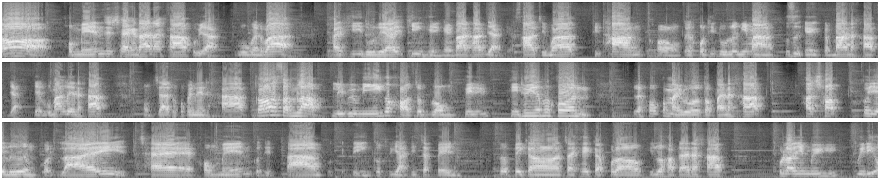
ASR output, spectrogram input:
ก็คอมเมนต์แชร์กันได้นะครับผมอยากรู้กันว่าใครที่ดูเรื่องนี้จริงเห็นไงบ้างครับ อยากอยากทราบจริงว่าทิศทางของแต่คนที่ดูเรื่องนี้มารู้สึกไงกันบ้างนะครับ อยากอยากรู้มากเลยนะครับ ผมจะทุกคนไปเล่นครับ ก็สำหรับรีวิวนี้ก็ขอจบลงเพียงเท่านี้นะทุกคน แล้วพบกันใหม่วิดีโอต่อไปนะครับ ถ้าชอบก็อย่าลืมกดไลค์แชร์คอมเมนต์กดติดตามกดกระดิ่งกดทุกอย่างที่จะเป็นเพื่อเป็นกำลังใจให้กับพวกเราพิโรขับได้นะครับพวกเรายังมีวิดีโอ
